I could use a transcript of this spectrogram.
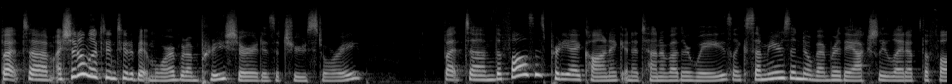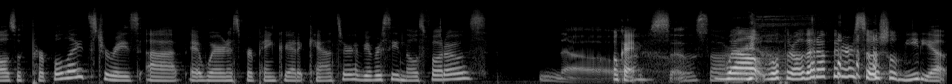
But um, I should have looked into it a bit more, but I'm pretty sure it is a true story. But um, the falls is pretty iconic in a ton of other ways. Like some years in November, they actually light up the falls with purple lights to raise uh, awareness for pancreatic cancer. Have you ever seen those photos? No. Okay. I'm so sorry. Well, we'll throw that up in our social media,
